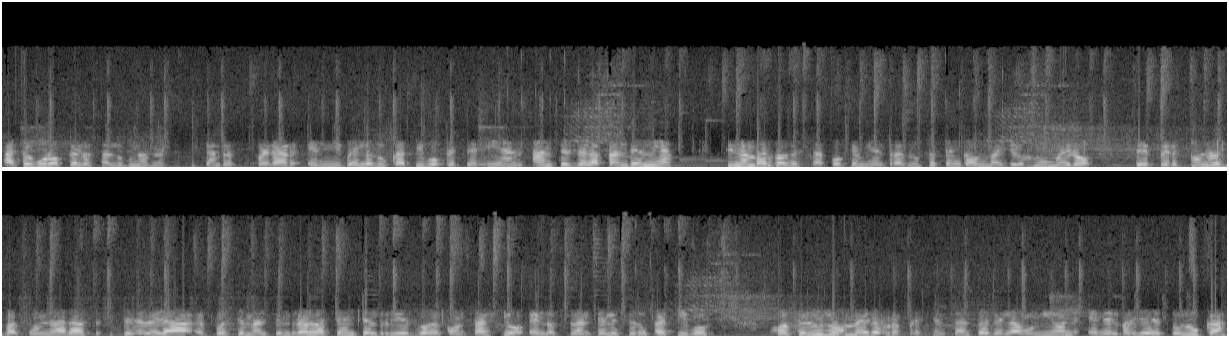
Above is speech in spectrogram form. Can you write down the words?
aseguró que los alumnos necesitan recuperar el nivel educativo que tenían antes de la pandemia sin embargo, destacó que mientras no se tenga un mayor número de personas vacunadas, se deberá, pues se mantendrá latente el riesgo de contagio en los planteles educativos. José Luis Romero, representante de la Unión en el Valle de Toluca,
